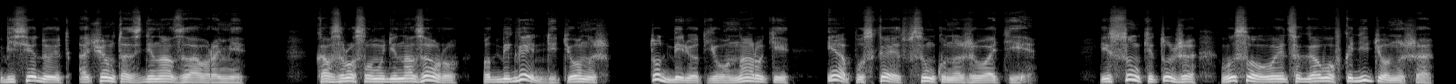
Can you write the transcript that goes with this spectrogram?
беседует о чем-то с динозаврами. Ко взрослому динозавру подбегает детеныш, тот берет его на руки и опускает в сумку на животе. Из сумки тут же высовывается головка детеныша.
